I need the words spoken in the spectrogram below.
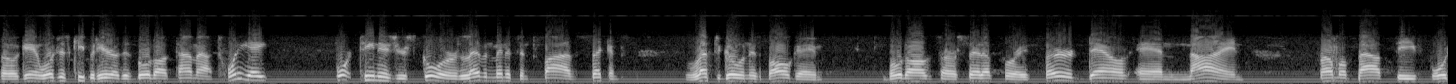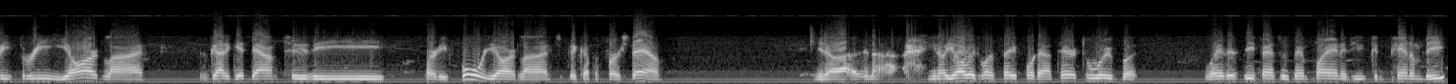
So again, we'll just keep it here at this Bulldog timeout. 28-14 is your score. 11 minutes and five seconds left to go in this ball game. Bulldogs are set up for a third down and nine from about the 43-yard line. We've got to get down to the 34-yard line to pick up a first down. You know, and I, you know, you always want to say four down territory, but the way this defense has been playing, if you can pin them deep,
